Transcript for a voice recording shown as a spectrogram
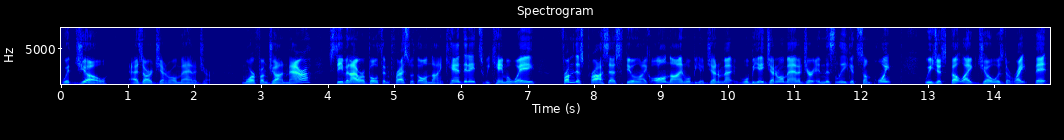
with Joe as our general manager. More from John Mara. Steve and I were both impressed with all nine candidates. We came away from this process feeling like all nine will be a general will be a general manager in this league at some point. We just felt like Joe was the right fit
